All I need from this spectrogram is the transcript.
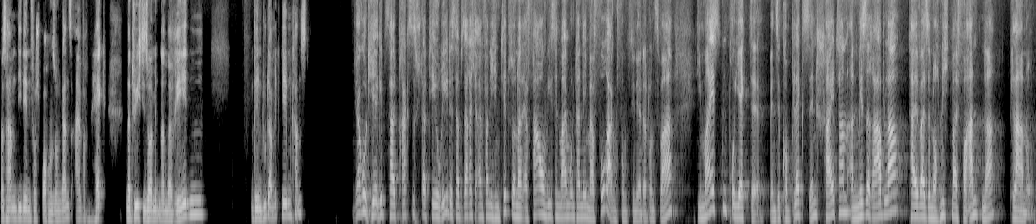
was haben die denen versprochen? So einen ganz einfachen Hack. Natürlich, die sollen miteinander reden, den du da mitgeben kannst. Ja gut, hier gibt es halt Praxis statt Theorie, deshalb sage ich einfach nicht einen Tipp, sondern Erfahrung, wie es in meinem Unternehmen hervorragend funktioniert hat. Und zwar, die meisten Projekte, wenn sie komplex sind, scheitern an miserabler, teilweise noch nicht mal vorhandener Planung.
